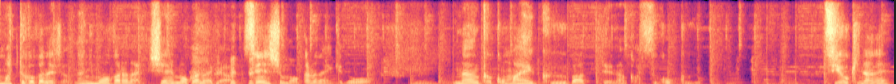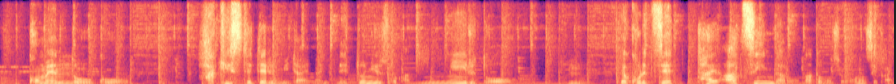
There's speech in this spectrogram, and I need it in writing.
もう全く分かんないですよ。何も分からない。試合も分からないから選手も分からないけどうん。なんかこうマイク奪ってなんかすごく強気なねコメントをこう吐き捨ててるみたいなネットニュースとか見るとうん。いやこれ絶対熱いんだろうなと思うんですよこの世界。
